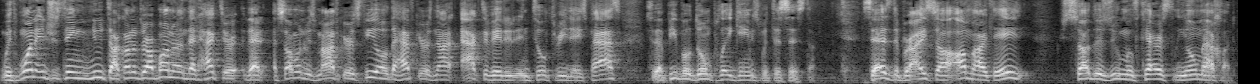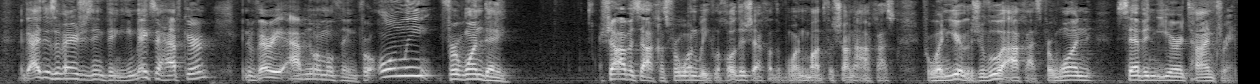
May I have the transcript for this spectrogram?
with one interesting new takana Rabbanon that hector that someone who's mafkir's field, the hefker is not activated until three days pass, so that people don't play games with the system. Says the Brisa Amar Sadazu of Karis Liyom Echad. The guy does a very interesting thing. He makes a hefker in a very abnormal thing for only for one day. Shabbos achas for one week, l'chodesh echad for one month, l'shana achas for one year, l'shavua achas for one seven-year time frame.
